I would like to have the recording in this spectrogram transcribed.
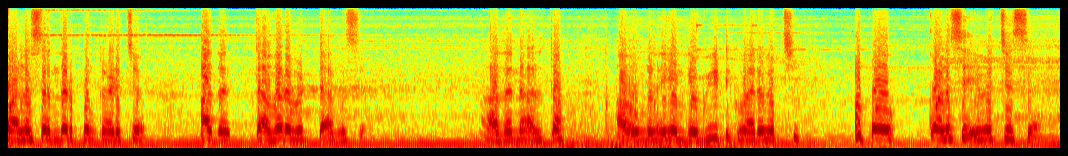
பல சந்தர்ப்பம் கிடைச்சோம் அதை தவற விட்டாங்க சார். அதனால தான் அவங்கள எங்க வீட்டுக்கு வர வச்சு அப்பாவை கொலை செய்ய வச்சேன் சார்.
